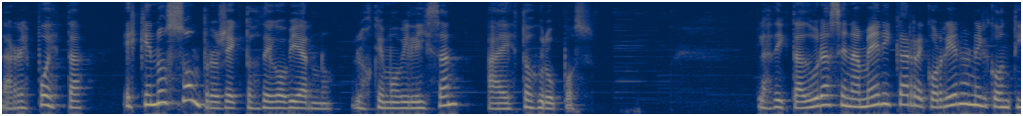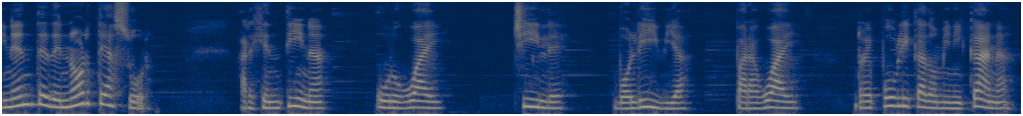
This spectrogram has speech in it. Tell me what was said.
La respuesta es que no son proyectos de gobierno los que movilizan a estos grupos. Las dictaduras en América recorrieron el continente de norte a sur. Argentina, Uruguay, Chile, Bolivia, Paraguay, República Dominicana,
